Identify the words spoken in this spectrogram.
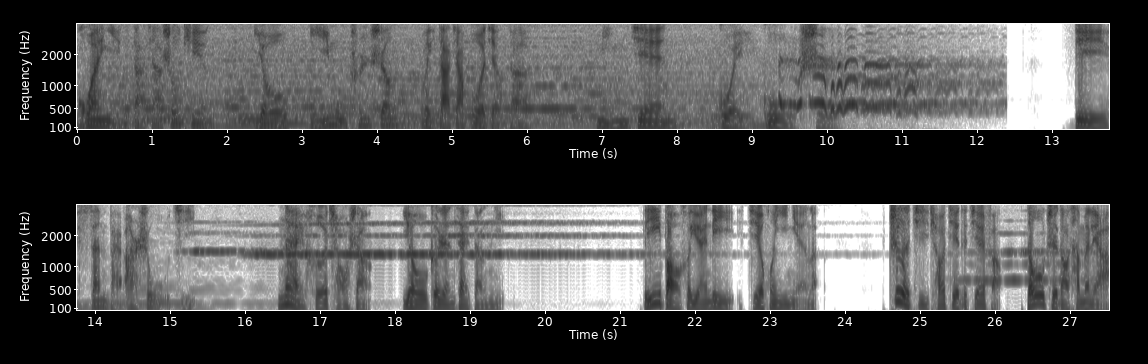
欢迎大家收听由一木春生为大家播讲的民间鬼故事第三百二十五集。奈何桥上有个人在等你。李宝和袁丽结婚一年了，这几条街的街坊都知道他们俩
